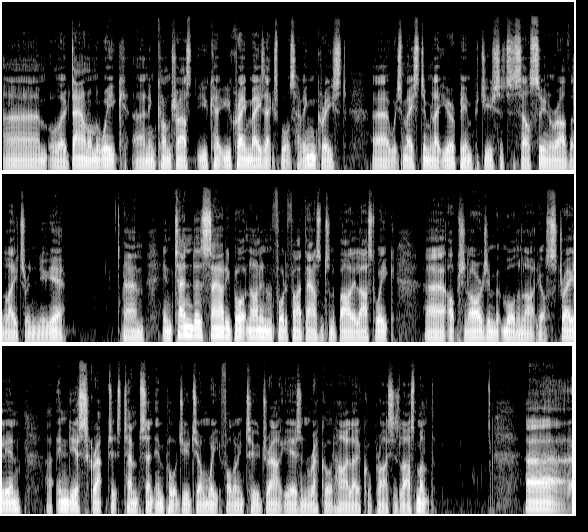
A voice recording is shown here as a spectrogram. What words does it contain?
um, although down on the week. And in contrast, UK, Ukraine maize exports have increased, uh, which may stimulate European producers to sell sooner rather than later in the new year. Um, in tenders, Saudi bought 945,000 tonne of barley last week, uh, optional origin, but more than likely Australian. Uh, India scrapped its 10% import duty on wheat following two drought years and record high local prices last month. Uh,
